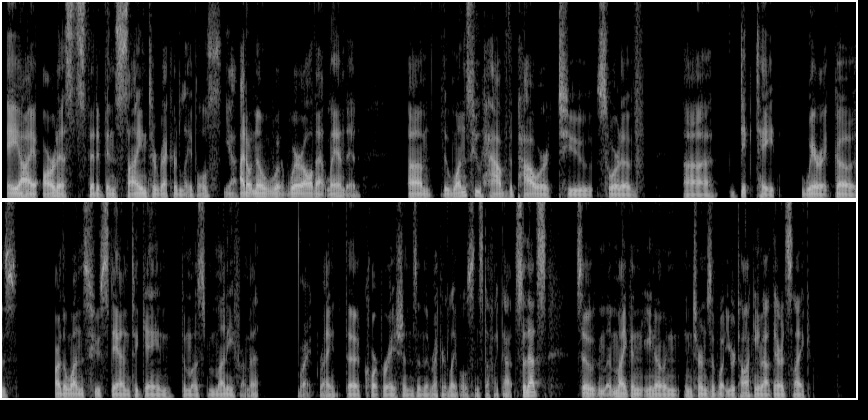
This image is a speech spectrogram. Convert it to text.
AI artists that have been signed to record labels. Yeah. I don't know wh- where all that landed um, the ones who have the power to sort of uh, dictate where it goes are the ones who stand to gain the most money from it Right. right? The corporations and the record labels and stuff like that. So that's so Mike and you know in in terms of what you were talking about there it's like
